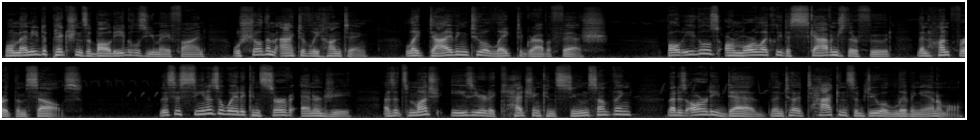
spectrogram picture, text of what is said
While many depictions of bald eagles you may find will show them actively hunting, like diving to a lake to grab a fish. bald eagles are more likely to scavenge their food than hunt for it themselves. This is seen as a way to conserve energy, as it's much easier to catch and consume something that is already dead than to attack and subdue a living animal.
